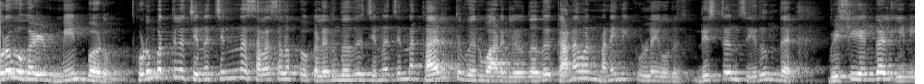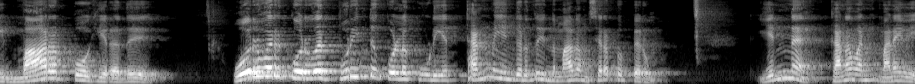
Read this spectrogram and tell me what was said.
உறவுகள் மேம்படும். குடும்பத்தில் சின்ன சின்ன சலசலப்புகள் இருந்தது சின்ன சின்ன கருத்து வேறுபாடுகள் இருந்தது கணவன் மனைவிக்குள்ளே ஒரு டிஸ்டன்ஸ் இருந்த விஷயங்கள் இனி மாறப்போகிறது. ஒருவருக்கொருவர் புரிந்து கொள்ளக்கூடிய தன்மைங்கிறது இந்த மாதம் சிறப்பு பெறும். என்ன கணவன் மனைவி?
